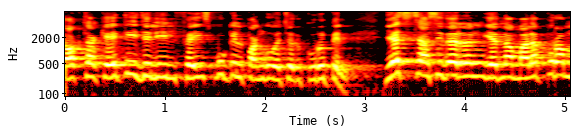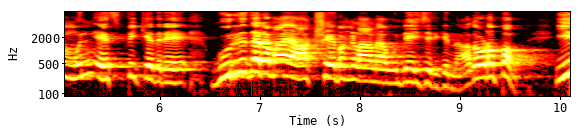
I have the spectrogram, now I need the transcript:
ഡോക്ടർ കെ ടി ജലീൽ ഫേസ്ബുക്കിൽ പങ്കുവച്ച ഒരു കുറിപ്പിൽ എസ് ശശിധരൻ എന്ന മലപ്പുറം മുൻ എസ് പിക്കെതിരെ ഗുരുതരമായ ആക്ഷേപങ്ങളാണ് ഉന്നയിച്ചിരിക്കുന്നത്. അതോടൊപ്പം ഈ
